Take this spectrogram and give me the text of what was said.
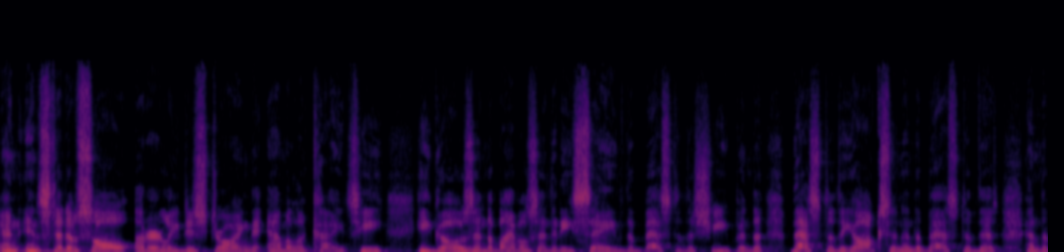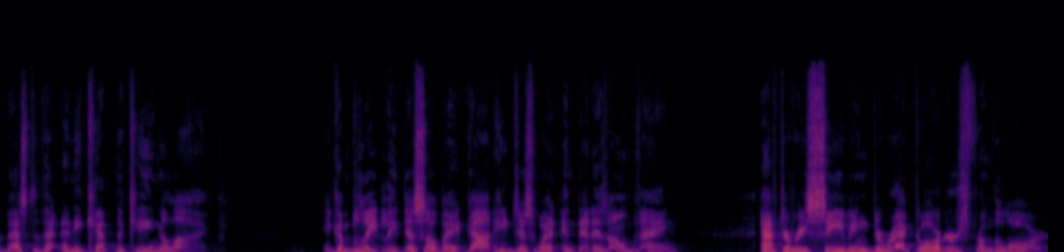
And instead of Saul utterly destroying the Amalekites, he, he goes, and the Bible said that he saved the best of the sheep and the best of the oxen and the best of this and the best of that, and he kept the king alive. He completely disobeyed God. He just went and did his own thing after receiving direct orders from the Lord.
